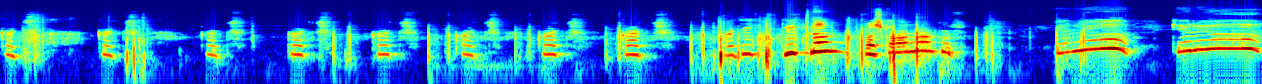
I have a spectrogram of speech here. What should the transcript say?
Kaç. Kaç. Kaç. Kaç. Kaç. Kaç. Kaç. Kaç. Hadi git lan. Başkalarını öldür. Geliyor. Geliyor.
